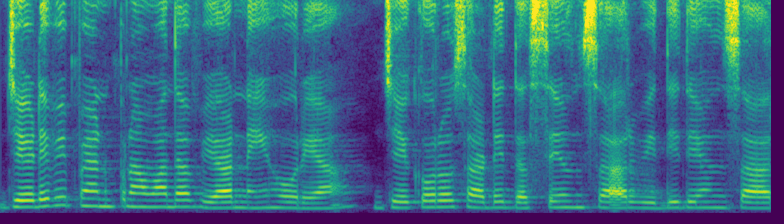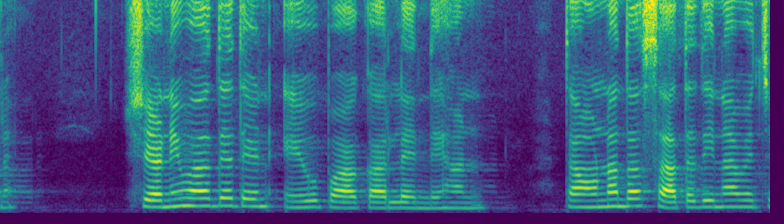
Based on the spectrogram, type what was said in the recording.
ਜਿਹੜੇ ਵੀ ਭੈਣ ਭਰਾਵਾਂ ਦਾ ਵਿਆਹ ਨਹੀਂ ਹੋ ਰਿਹਾ, ਜੇਕਰ ਉਹ ਸਾਡੇ ਦੱਸੇ ਅਨੁਸਾਰ, ਵਿਧੀ ਦੇ ਅਨੁਸਾਰ ਸ਼ਨੀਵਾਰ ਦੇ ਦਿਨ ਇਹ ਉਪਾਅ ਕਰ ਲੈਂਦੇ ਹਨ। ਤਾਂ ਉਹਨਾਂ ਦਾ 7 ਦਿਨਾਂ ਵਿੱਚ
